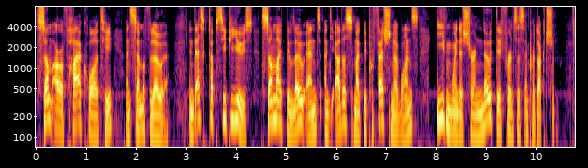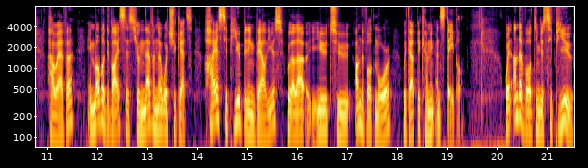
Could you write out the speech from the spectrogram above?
Some are of higher quality and some of lower. In desktop CPUs, some might be low end and the others might be professional ones, even when they share no differences in production. However, in mobile devices you'll never know what you get. Higher CPU binning values will allow you to undervolt more without becoming unstable. When undervolting your CPU,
